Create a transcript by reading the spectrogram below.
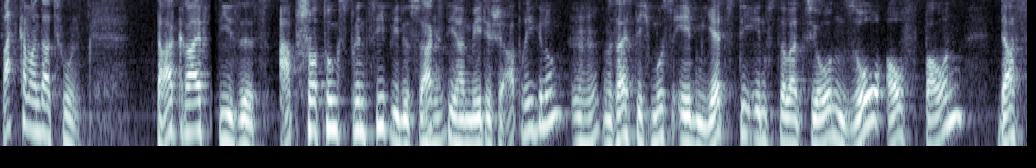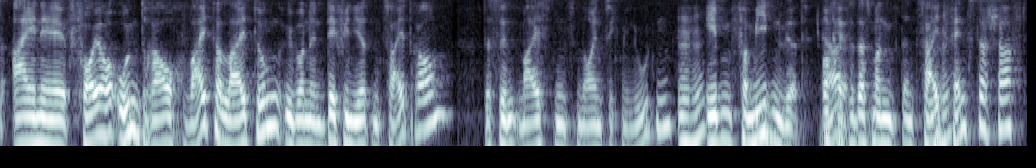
Was kann man da tun? Da greift dieses Abschottungsprinzip, wie du sagst, die hermetische Abriegelung. Und das heißt, ich muss eben jetzt die Installation so aufbauen, dass eine Feuer- und Rauchweiterleitung über einen definierten Zeitraum, das sind meistens 90 Minuten, eben vermieden wird. Ja, Okay. Also dass man ein Zeitfenster schafft,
